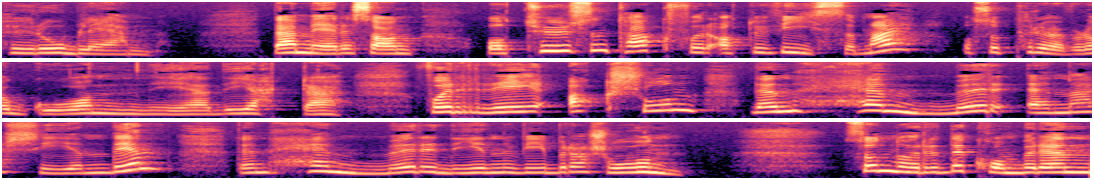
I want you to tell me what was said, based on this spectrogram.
problem. Det er mer sånn Og tusen takk for at du viser meg', og så prøver du å gå ned i hjertet. For reaksjon, den hemmer energien din. Den hemmer din vibrasjon. Så når det kommer en,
